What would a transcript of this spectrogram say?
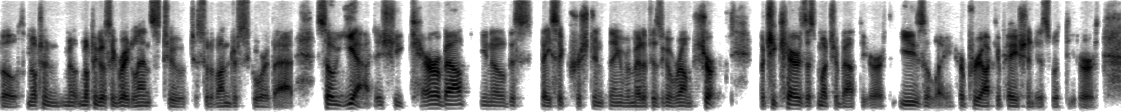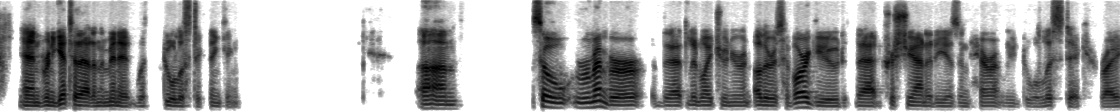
both. Milton Milton goes to great lengths to to sort of underscore that. So yeah, does she care about, you know, this basic Christian thing of a metaphysical realm? Sure. But she cares as much about the earth easily. Her preoccupation is with the earth. And we're going to get to that in a minute with dualistic thinking. Um, so remember that Lynn White Jr. and others have argued that Christianity is inherently dualistic, right?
